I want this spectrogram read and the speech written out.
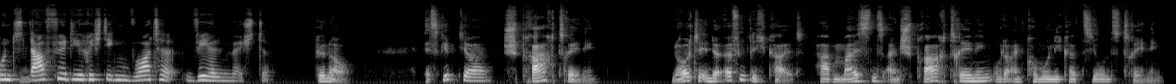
und mhm. dafür die richtigen Worte wählen möchte. Genau. Es gibt ja Sprachtraining. Leute in der Öffentlichkeit haben meistens ein Sprachtraining oder ein Kommunikationstraining.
